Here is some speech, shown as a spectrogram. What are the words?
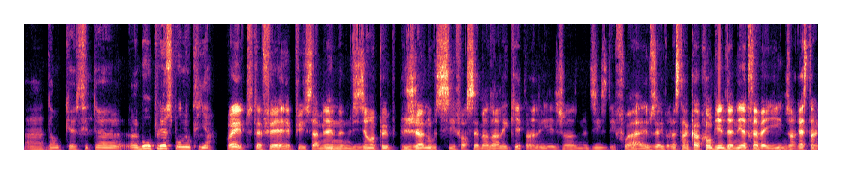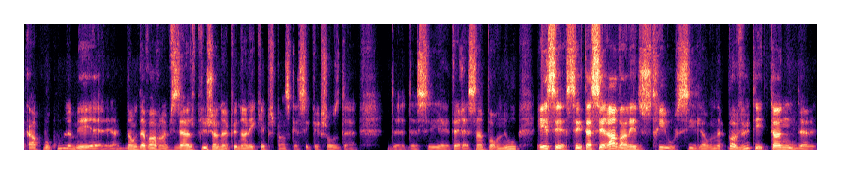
euh, donc, euh, c'est un, beau plus pour nos clients. Oui, tout à fait. Et puis, ça amène une vision un peu plus jeune aussi, forcément, dans l'équipe. Hein. Les gens nous disent des fois, vous il reste encore combien d'années à travailler? Il nous en reste encore beaucoup, mais euh, donc d'avoir un visage plus jeune un peu dans l'équipe, je pense que c'est quelque chose d'assez intéressant pour nous. Et c'est assez rare dans l'industrie aussi. Là. On n'a pas vu des tonnes de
